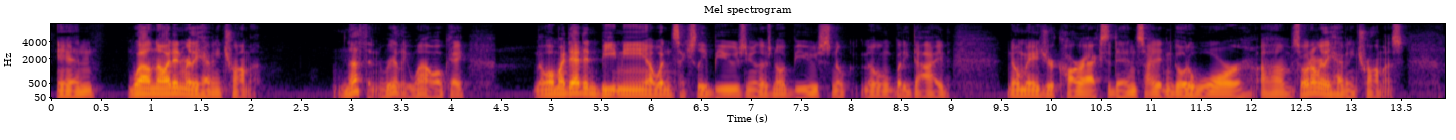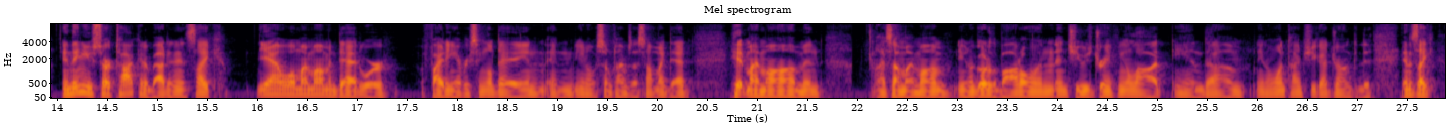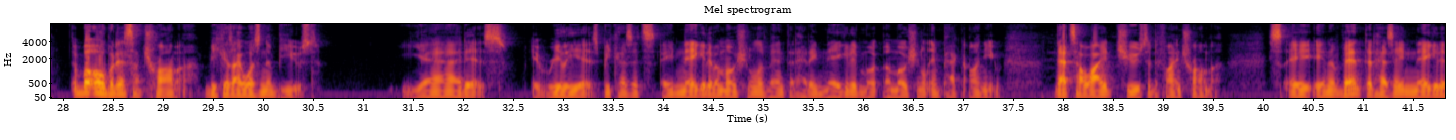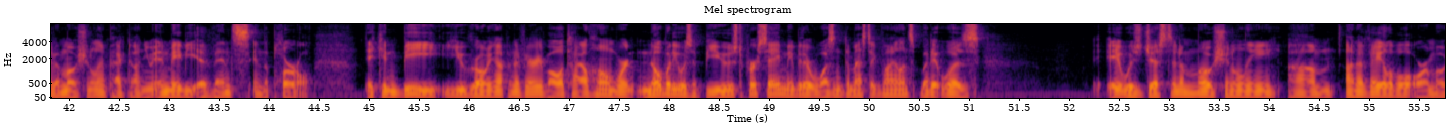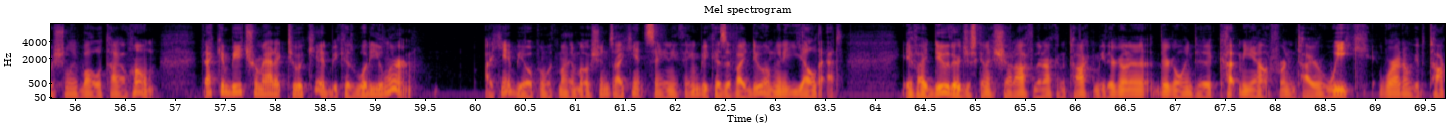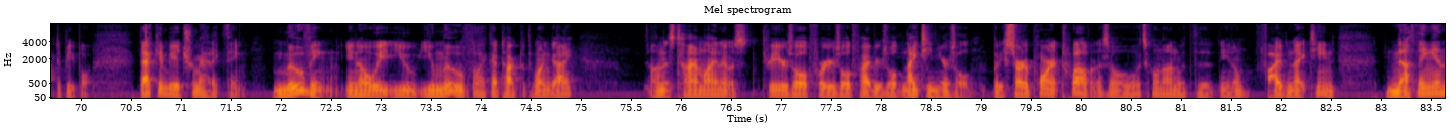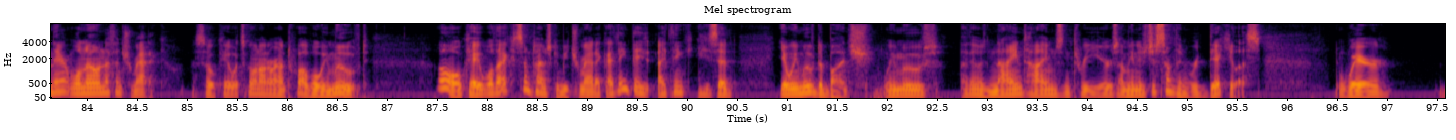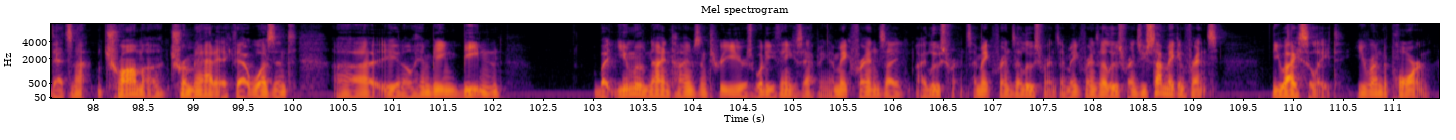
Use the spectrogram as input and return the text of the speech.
and, well, no, I didn't really have any trauma. Nothing really. Wow, okay. Well, my dad didn't beat me. I wasn't sexually abused. You know, there's no abuse. No, nobody died. No major car accidents. I didn't go to war. Um, so I don't really have any traumas. And then you start talking about it, and it's like, yeah, well, my mom and dad were fighting every single day, and and you know, sometimes I saw my dad hit my mom, and I saw my mom, you know, go to the bottle and, and she was drinking a lot. And, um, you know, one time she got drunk and, did, and it's like, but, oh, but it's not trauma because I wasn't abused. Yeah, it is. It really is because it's a negative emotional event that had a negative mo- emotional impact on you. That's how I choose to define trauma. A, an event that has a negative emotional impact on you, and maybe events in the plural. It can be you growing up in a very volatile home where nobody was abused per se. Maybe there wasn't domestic violence, but it was it was just an emotionally um, unavailable or emotionally volatile home. That can be traumatic to a kid because what do you learn? I can't be open with my emotions. I can't say anything because if I do, I'm going to yelled at. If I do, they're just going to shut off and they're not going to talk to me. They're going to they're going to cut me out for an entire week where I don't get to talk to people. That can be a traumatic thing. Moving, you know, we you you move. Like I talked with one guy on his timeline. It was three years old, four years old, five years old, 19 years old. But he started porn at 12. And I said, well, what's going on with the, you know, five to 19? Nothing in there? Well, no, nothing traumatic. Said, okay, what's going on around 12? Well, we moved. Oh, okay. Well, that sometimes can be traumatic. I think they, I think he said, yeah, we moved a bunch. We moved, I think it was nine times in three years. I mean, it's just something ridiculous where that's not trauma, traumatic. That wasn't, uh, you know, him being beaten but you move nine times in three years. What do you think is happening? I make friends, I, I lose friends. I make friends, I lose friends. I make friends, I lose friends. You stop making friends. You isolate. You run to porn.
